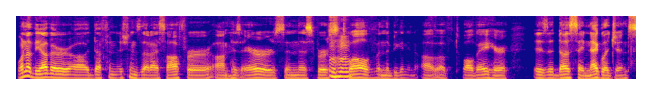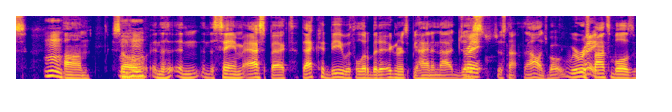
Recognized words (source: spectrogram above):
one of the other uh, definitions that I saw for um, his errors in this verse Mm-hmm. 12 in the beginning of, of 12a here is it does say negligence. Mm. Um, so Mm-hmm. in the in, in the same aspect, that could be with a little bit of ignorance behind it, not just Right. just not knowledge, but we're Right. responsible as,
